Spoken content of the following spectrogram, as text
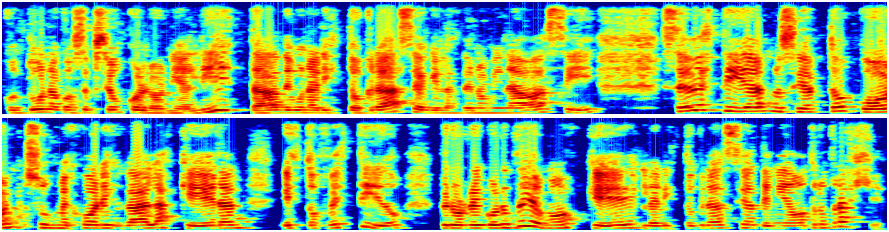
con toda una concepción colonialista de una aristocracia que las denominaba así, se vestían, ¿no es cierto?, con sus mejores galas que eran estos vestidos, pero recordemos que la aristocracia tenía otro traje,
